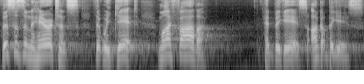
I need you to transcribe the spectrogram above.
This is an inheritance that we get. My father had big ears. I've got big ears.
